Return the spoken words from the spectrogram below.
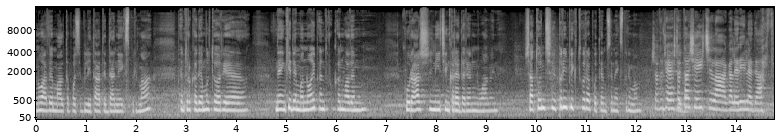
nu avem altă posibilitate de a ne exprima, pentru că de multe ori ne închidem în noi pentru că nu avem curaj și nici încredere în oameni. Și atunci, prin pictură, putem să ne exprimăm. Și atunci ai așteptat și aici la galeriile de artă.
